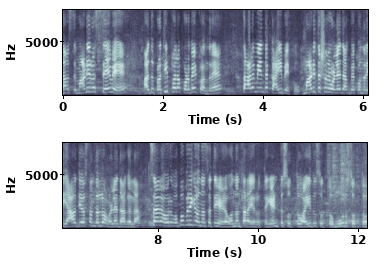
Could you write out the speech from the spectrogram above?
ನಾವು ಮಾಡಿರೋ ಸೇವೆ ಅದು ಪ್ರತಿಫಲ ಕೊಡಬೇಕು ಅಂದರೆ ತಾಳ್ಮೆಯಿಂದ ಕಾಯಬೇಕು. ಮಾಡಿದ ತಕ್ಷಣ ಒಳ್ಳೇದಾಗಬೇಕು ಅಂದರೆ ಯಾವ ದೇವಸ್ಥಾನದಲ್ಲೂ ಒಳ್ಳೇದಾಗಲ್ಲ. ಸರ್ ಅವರು ಒಬ್ಬೊಬ್ಬರಿಗೆ ಒಂದೊಂದು ಸತಿ ಹೇಳ, ಒಂದೊಂದು ಥರ ಇರುತ್ತೆ. ಎಂಟು ಸುತ್ತು, ಐದು ಸುತ್ತು, ಮೂರು ಸುತ್ತು,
